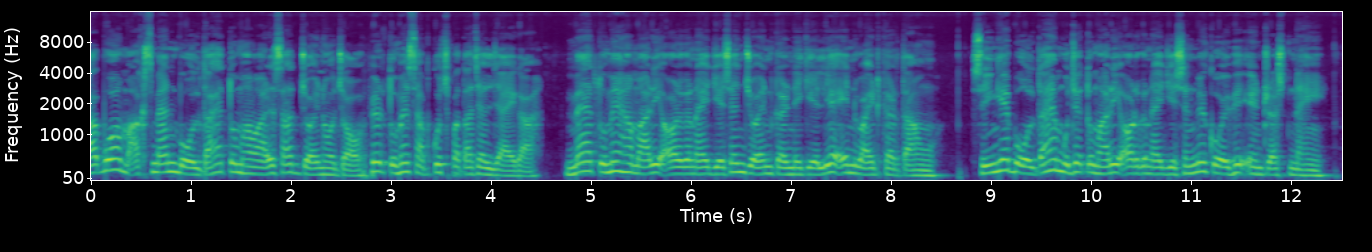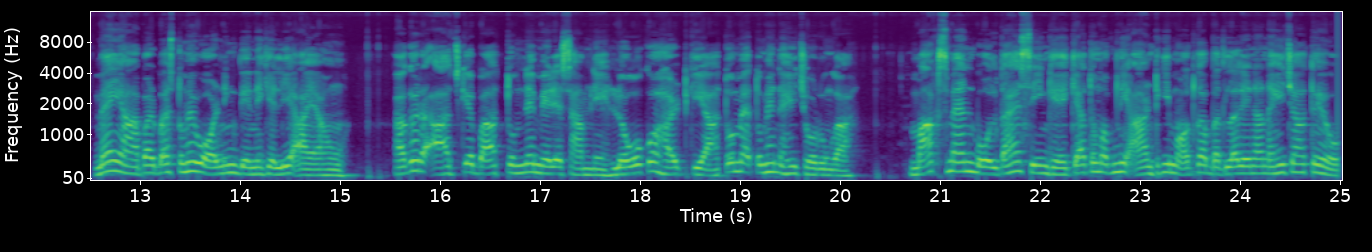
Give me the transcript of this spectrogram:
अब वह मार्क्समैन बोलता है, तुम हमारे साथ ज्वाइन हो जाओ, फिर तुम्हें सब कुछ पता चल जाएगा। मैं तुम्हें हमारी ऑर्गेनाइजेशन ज्वाइन करने के लिए इनवाइट करता हूँ। सिंघे बोलता है, मुझे तुम्हारी ऑर्गेनाइजेशन में कोई भी इंटरेस्ट नहीं। मैं यहाँ पर बस तुम्हें वार्निंग देने के लिए आया हूँ। अगर आज के बाद तुमने मेरे सामने लोगों को हर्ट किया तो मैं तुम्हें नहीं छोड़ूँगा। मार्क्समैन बोलता है सिंघे क्या तुम अपनी आंट की मौत का बदला लेना नहीं चाहते हो?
